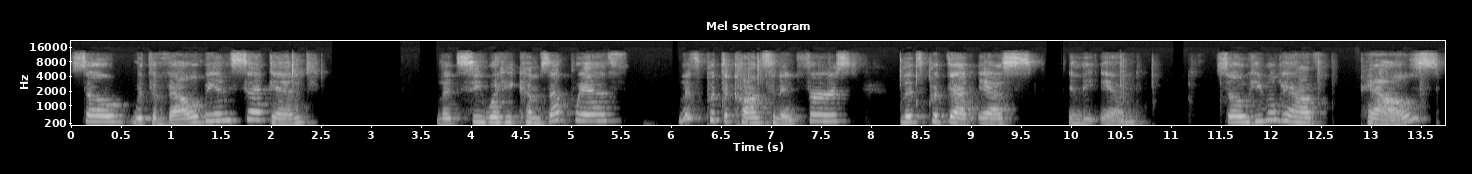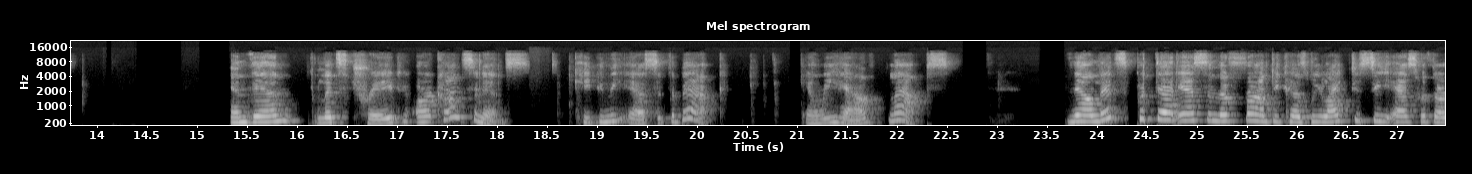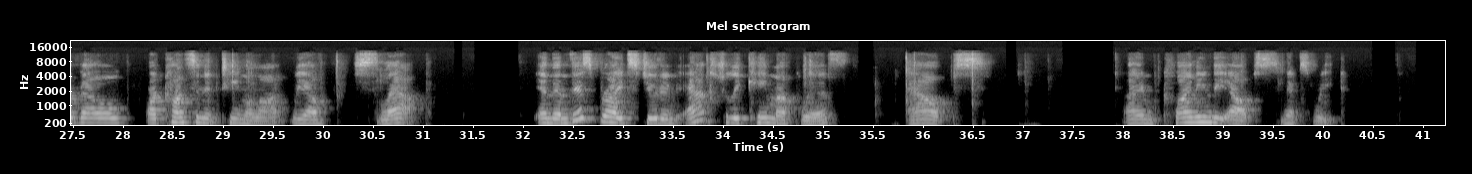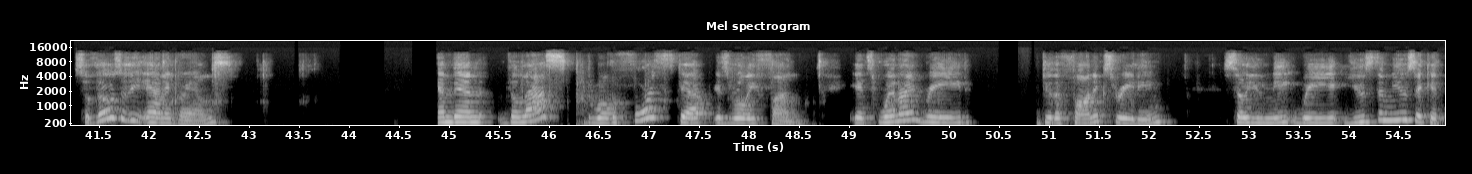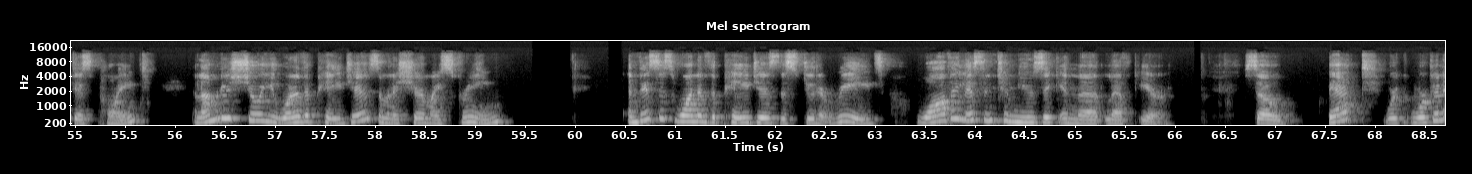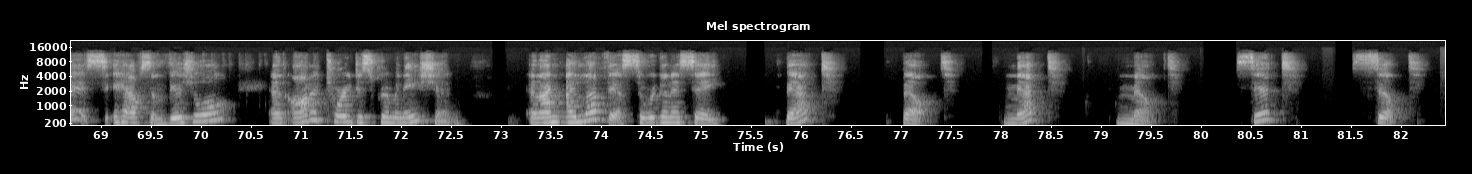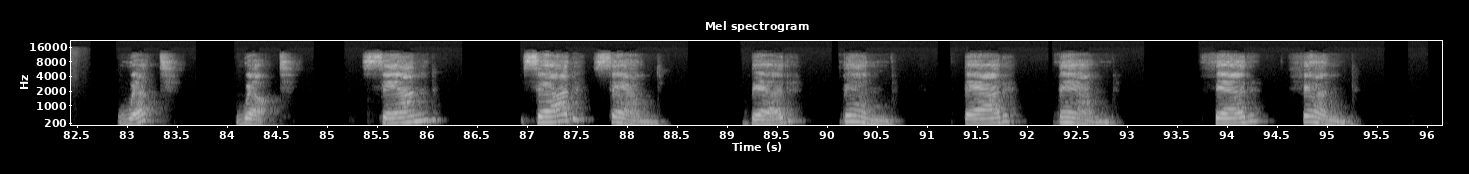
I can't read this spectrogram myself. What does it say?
So with the vowel being second, let's see what he comes up with. Let's put the consonant first. Let's put that S in the end. So he will have pals. And then let's trade our consonants, keeping the S at the back. And we have laps. Now let's put that S in the front because we like to see S with our vowel, our consonant team a lot. We have slap, And then this bright student actually came up with Alps. I'm climbing the Alps next week. So those are the anagrams. And then the last, well, the fourth step is really fun. It's when I read, do the phonics reading. So you need, we use the music at this point. And I'm going to show you one of the pages. I'm going to share my screen. And this is one of the pages the student reads while they listen to music in the left ear. So bet, we're, we're gonna have some visual and auditory discrimination. And I'm, I love this. So we're gonna say bet, belt, met, melt, sit, silt, wet, welt, sand, sad, sand, bed, bend, bad, band, fed, fend,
